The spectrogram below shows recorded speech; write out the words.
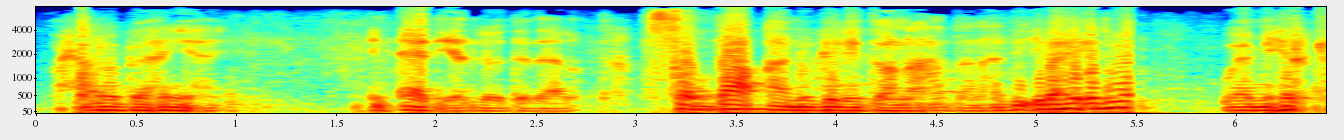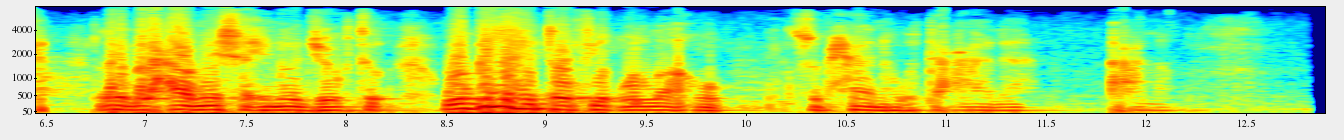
waxaa loo baahan yahay in aad iyo aad loo dadaalo. Sadaaqaanu geli doonaa haddana. Haddii ilaahay idmo waa meherka. Balcaba meesha inoo joogto. Wabilahi towfiiq wallahu subxaanahu wa aclam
